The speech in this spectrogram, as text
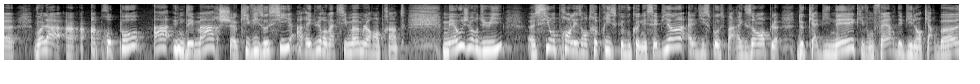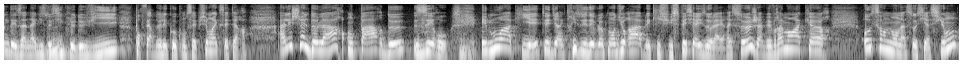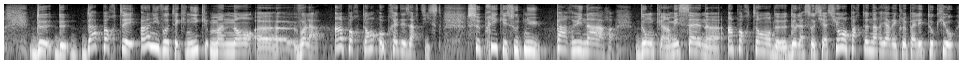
voilà, un propos à une démarche qui vise aussi à réduire au maximum leur empreinte. Mais aujourd'hui, euh, si on prend les entreprises que vous connaissez bien, elles disposent par exemple de cabinets qui vont faire des bilans carbone, des analyses de mmh. cycle de vie pour faire de l'éco-conception, etc. À l'échelle de l'art, on part de zéro. Mmh. Et moi, qui ai été directrice du développement durable et qui suis spécialiste de la RSE, j'avais vraiment à cœur, au sein de mon association, de d'apporter un niveau technique maintenant euh, voilà, important auprès des artistes. Ce prix qui est soutenu par Ruinard, donc un mécène important de, l'association, en partenariat avec le Palais de Tokyo.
